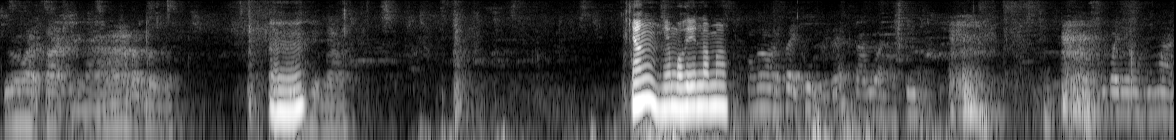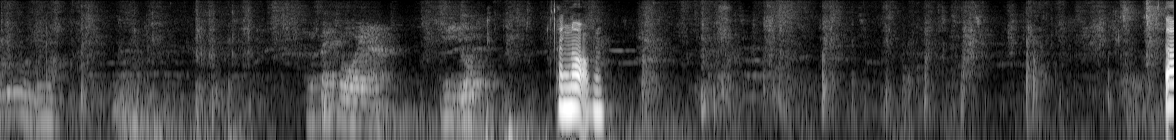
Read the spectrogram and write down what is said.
คือว่าใส่นี่นะแบบมืออืมยังยังบอกเห็นแล้วมาของใส่ถุงอยู่แล้วสามวันคือกูไปยังกูมาที่หมุนเนาะ มึงใส่โฟยน่ะนี่ยุก ทางนอกเตา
